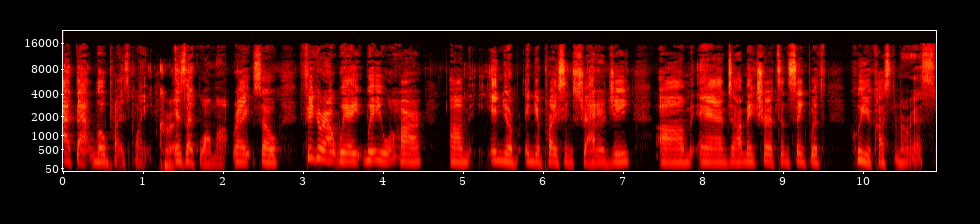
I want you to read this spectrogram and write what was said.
at that low price point. Correct. Is like Walmart, right? So figure out where where you are. Um, in your in your pricing strategy, um, and uh, make sure it's in sync with who your customer is.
